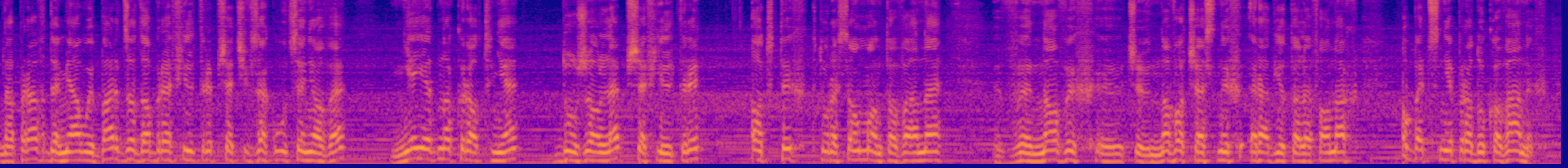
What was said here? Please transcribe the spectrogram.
naprawdę miały bardzo dobre filtry przeciwzakłóceniowe, niejednokrotnie dużo lepsze filtry od tych, które są montowane w nowych y, czy nowoczesnych radiotelefonach obecnie produkowanych.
